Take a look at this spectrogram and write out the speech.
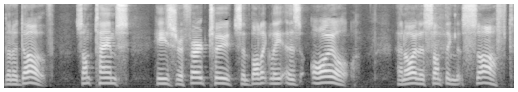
than a dove? Sometimes he's referred to symbolically as oil, and oil is something that's soft.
